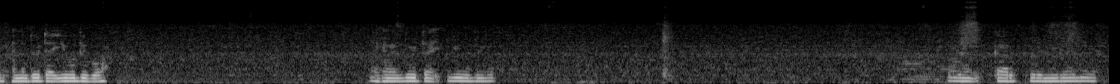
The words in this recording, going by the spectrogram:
এখানে দুইটা ইউ দিব। এখানে দুইটা ইউ দিব। কার্ভ করে মিলিয়ে দেবো।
